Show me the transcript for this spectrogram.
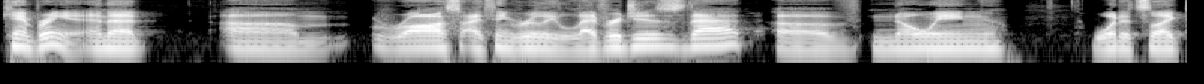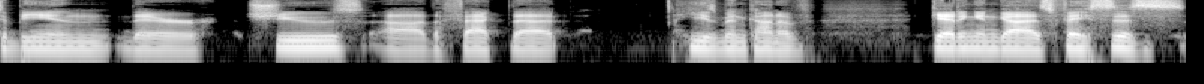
can't bring it and that um Ross I think really leverages that of knowing what it's like to be in their shoes uh the fact that he's been kind of getting in guys' faces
